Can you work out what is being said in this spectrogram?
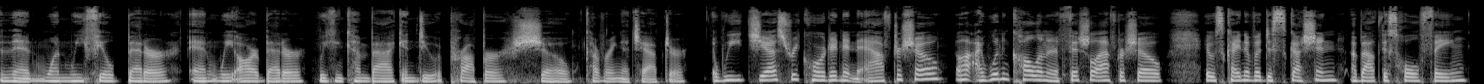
then when we feel better and we are better, we can come back and do a proper show covering a chapter we just recorded an after show. Uh, I wouldn't call it an official after show. It was kind of a discussion about this whole thing.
